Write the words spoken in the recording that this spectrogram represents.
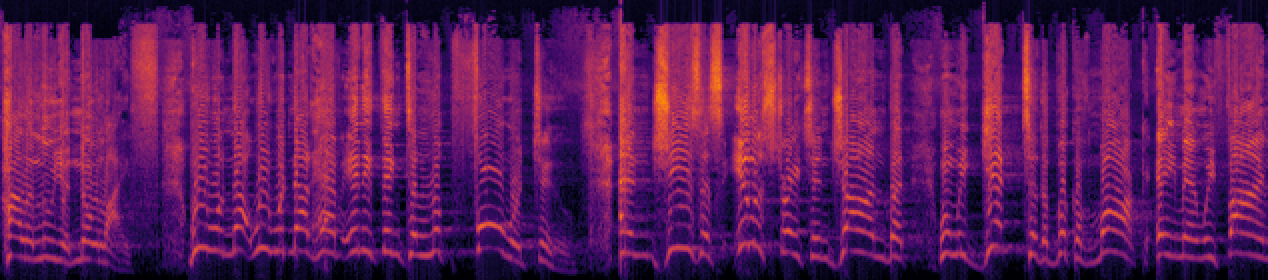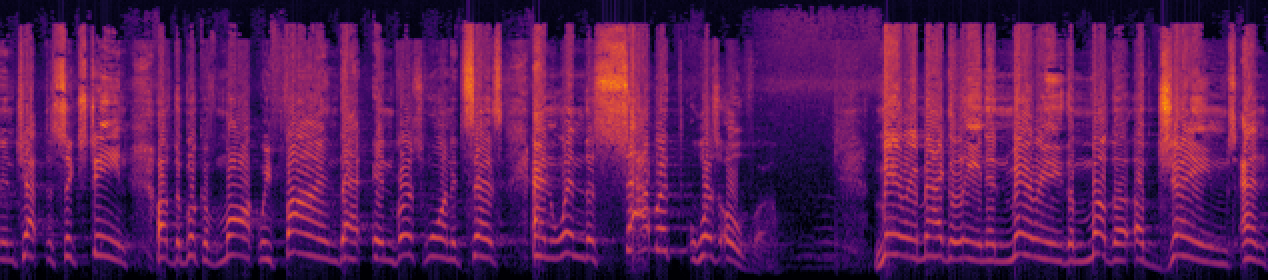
hallelujah, no life. We will not, we would not have anything to look forward to. And Jesus illustrates in John, but when we get to the book of Mark, amen, we find in chapter 16 of the book of Mark, we find that in verse 1 it says, And when the Sabbath was over, Mary Magdalene and Mary, the mother of James, and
